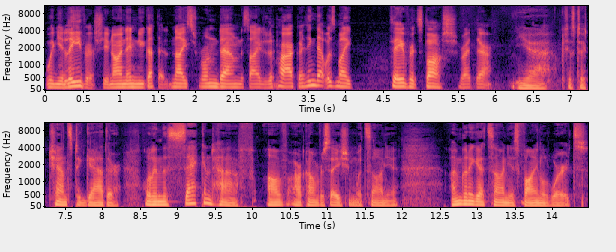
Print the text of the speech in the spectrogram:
when you leave it, you know, and then you got that nice run down the side of the park. I think that was my favorite spot right there. yeah. Just a chance to gather. Well, in the second half of our conversation with Sonia, I'm going to get Sonia's final words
